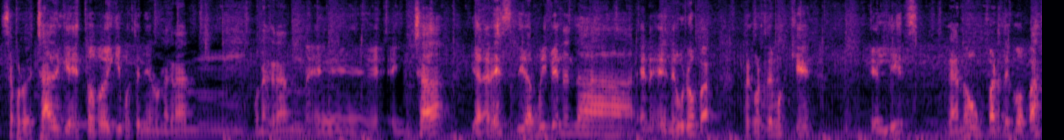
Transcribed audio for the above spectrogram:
se aprovechaba de que estos dos equipos tenían una gran una gran eh, hinchada y a la vez iba muy bien en, la, en, en Europa. Recordemos que el Leeds ganó un par de copas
